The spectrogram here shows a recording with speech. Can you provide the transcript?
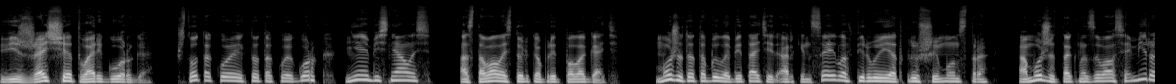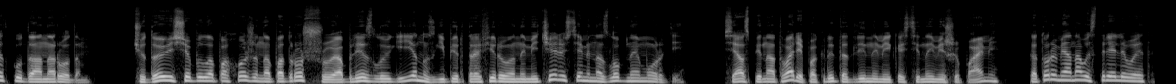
Визжащая тварь Горга. Что такое и кто такой Горг, не объяснялось. Оставалось только предполагать. Может, это был обитатель Аркинсейла, впервые открывший монстра, а может, так назывался мир, откуда она родом. Чудовище было похоже на подросшую облезлую гиену с гипертрофированными челюстями на злобной морде. Вся спина твари покрыта длинными костяными шипами, которыми она выстреливает,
